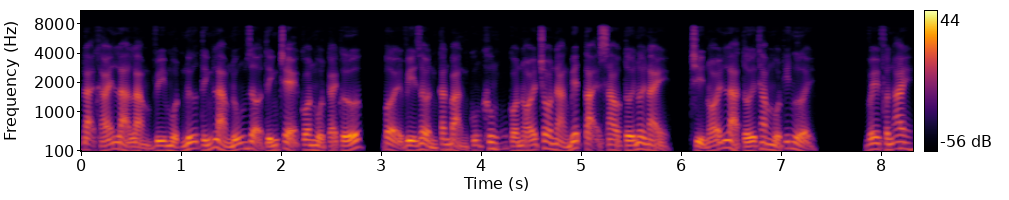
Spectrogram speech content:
đại khái là làm vì một nữ tính làm nũng dở tính trẻ con một cái cớ, bởi vì dần căn bản cũng không có nói cho nàng biết tại sao tới nơi này, chỉ nói là tới thăm một ít người. Về phần ai,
